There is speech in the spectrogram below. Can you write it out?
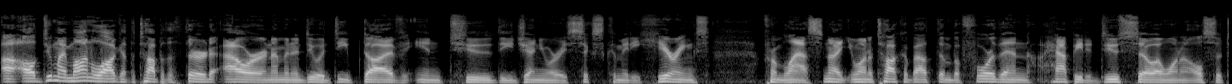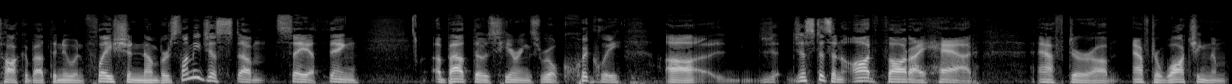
Uh, I'll do my monologue at the top of the third hour, and I'm going to do a deep dive into the January 6th committee hearings from last night. You want to talk about them before then? Happy to do so. I want to also talk about the new inflation numbers. Let me just um, say a thing about those hearings real quickly. Uh, j- just as an odd thought I had after uh, after watching them.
